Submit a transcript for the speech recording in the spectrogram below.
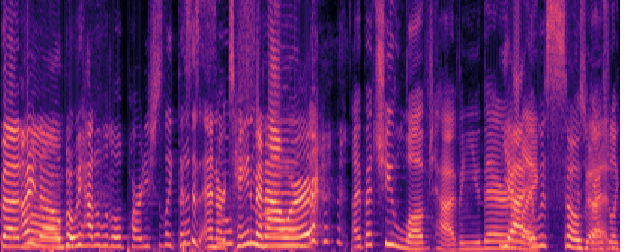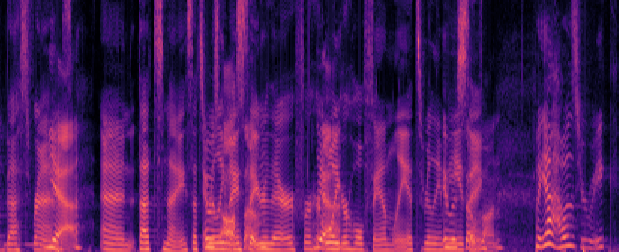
bed. I know, but we had a little party. She's like, this That's is entertainment fun. hour. I bet she loved having you there. yeah, like, it was so good. you guys are like best friends. Yeah. And that's nice. That's It really nice that you're there for her, Yeah. well, your whole family. It's really amazing. it was so fun. But yeah, how was your week?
